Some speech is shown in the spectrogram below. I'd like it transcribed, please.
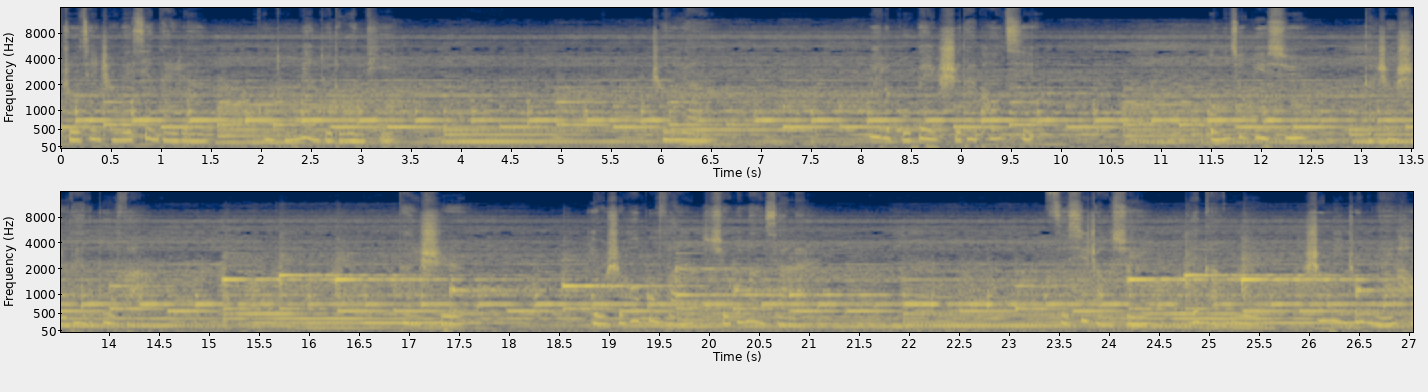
逐渐成为现代人共同面对的问题。诚然，为了不被时代抛弃，我们就必须赶上时代的步伐。有时候不妨学会慢下来，仔细找寻和感悟生命中的美好，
